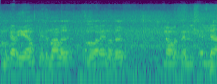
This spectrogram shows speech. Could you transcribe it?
നമുക്കറിയാം പെരുന്നാൾ എന്ന് പറയുന്നത് ലോകത്തെ എല്ലാ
